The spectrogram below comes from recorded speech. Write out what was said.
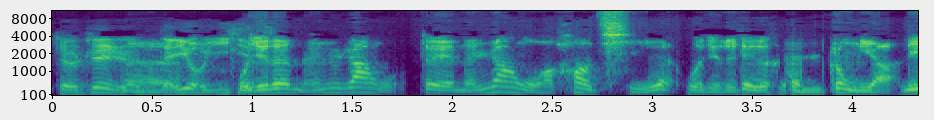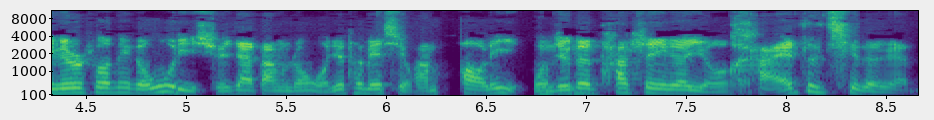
就是这人得有意思。我觉得能让我对能让我好奇，我觉得这个很重要。你比如说那个物理学家当中，我就特别喜欢泡利，我觉得他是一个有孩子气的人。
